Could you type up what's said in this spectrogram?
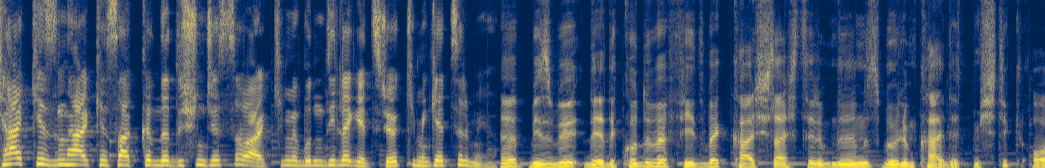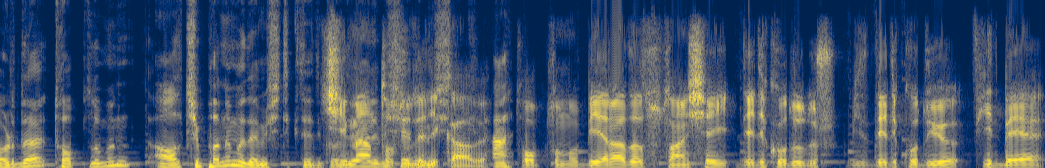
Herkesin herkes hakkında düşüncesi var. Kimi bunu dile getiriyor, kimi getirmiyor. Evet biz bir dedikodu ve feedback karşılaştırdığımız bölüm kaydetmiştik. Orada toplumun alçıpanı mı demiştik dedikodu? Öyle bir Çimentosu şey dedik demiştik. abi. Heh, Toplumu bir arada tutan şey dedikodudur. Biz dedikoduyu feedback'e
